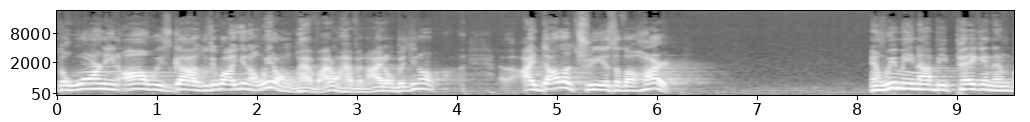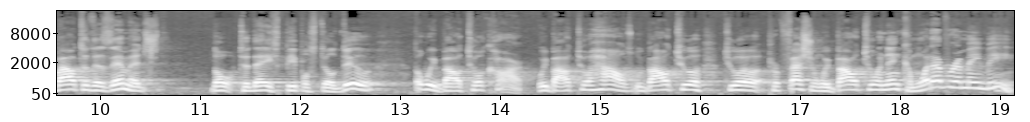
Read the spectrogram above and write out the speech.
The warning always, God, we say, well, you know, we don't have, I don't have an idol, but you know, idolatry is of the heart. And we may not be pagan and bow to this image, though today's people still do, but we bow to a car, we bow to a house, we bow to a, to a profession, we bow to an income, whatever it may be.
